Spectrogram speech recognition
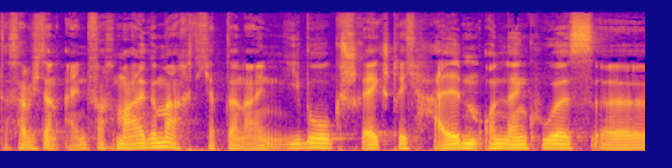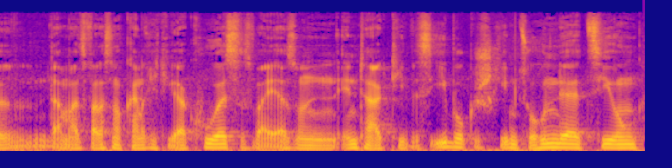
das habe ich dann einfach mal gemacht. Ich habe dann einen E-Book, Schrägstrich halben Online-Kurs, äh, damals war das noch kein richtiger Kurs, das war eher so ein interaktives E-Book geschrieben zur Hundeerziehung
